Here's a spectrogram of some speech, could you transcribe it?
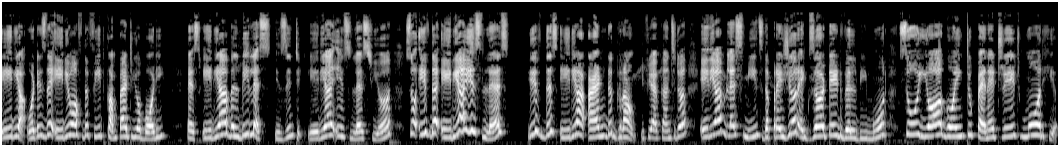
area, what is the area of the feet compared to your body? Yes, area will be less, isn't it? Area is less here. So if the area is less, if this area and the ground, if you have considered area less means the pressure exerted will be more. So you're going to penetrate more here.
